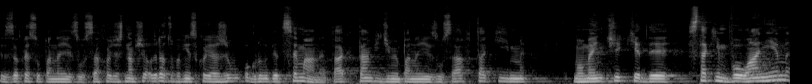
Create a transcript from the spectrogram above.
z, okresu Pana Jezusa, chociaż nam się od razu pewnie skojarzył ogród Getsemane. Tak? Tam widzimy Pana Jezusa w takim momencie, kiedy z takim wołaniem,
